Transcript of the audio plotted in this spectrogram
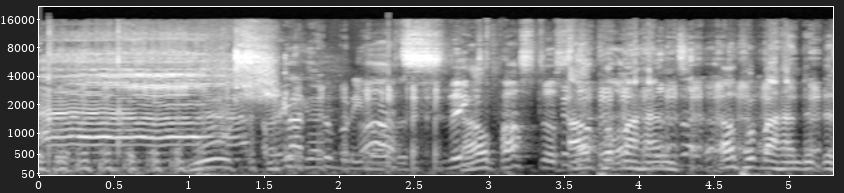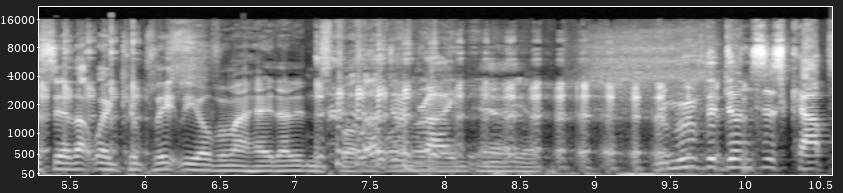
I'm glad somebody knows. sneaked I'll- past us. I'll put one. my hand. I'll put my hand up to say that went completely over my head. I didn't spot that one. Right. Yeah, yeah. Remove the dunce's cap.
